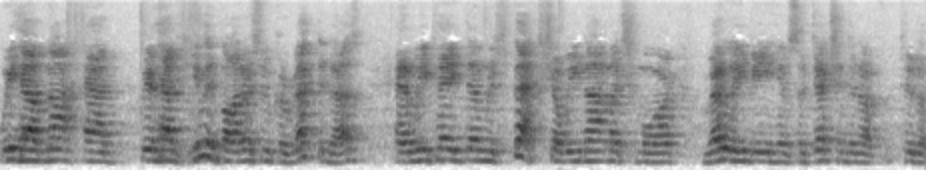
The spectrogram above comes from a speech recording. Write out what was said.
we have not had we have had human fathers who corrected us, and we paid them respect. Shall we not much more readily be in subjection to the, to the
